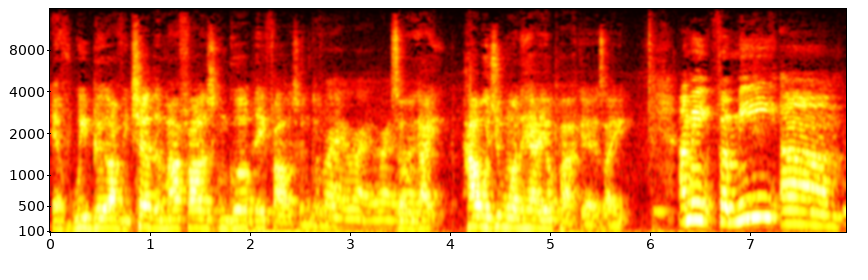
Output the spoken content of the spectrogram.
if we build off each other, my followers can go up, they followers can go up. right, right, right. So right. like, how would you want to have your podcast? Like, I mean, for me, um,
